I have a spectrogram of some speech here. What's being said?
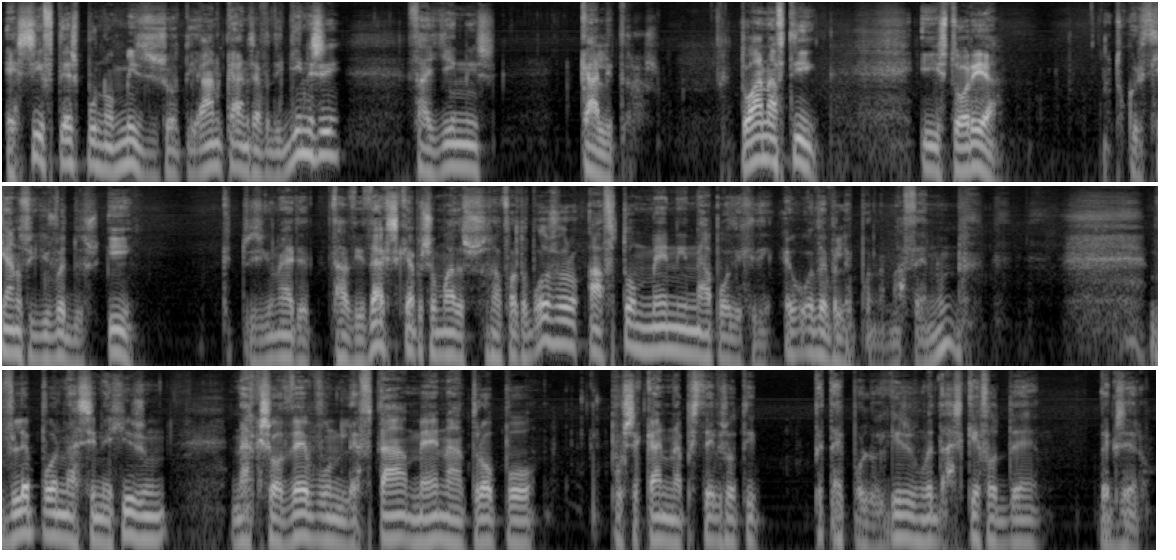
Εσύ φταίει που νομίζεις ότι αν κάνεις αυτή την κίνηση θα γίνεις καλύτερος. Το αν αυτή η ιστορία του Κριστιανού του Γιουβέντους ή της United θα διδάξει κάποιες ομάδες όσον αφορά το ποδόσφαιρο, αυτό μένει να αποδειχθεί. Εγώ δεν βλέπω να μαθαίνουν. βλέπω να συνεχίζουν να ξοδεύουν λεφτά με έναν τρόπο που σε κάνει να πιστεύεις ότι δεν τα υπολογίζουν, δεν τα σκέφτονται, δεν ξέρω.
